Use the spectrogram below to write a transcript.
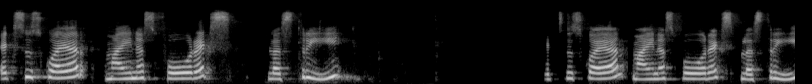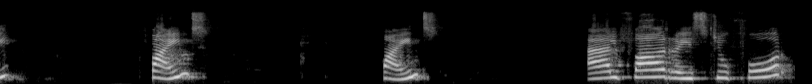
x square minus 4x plus 3, x square minus 4x plus 3, find, find alpha raised to 4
